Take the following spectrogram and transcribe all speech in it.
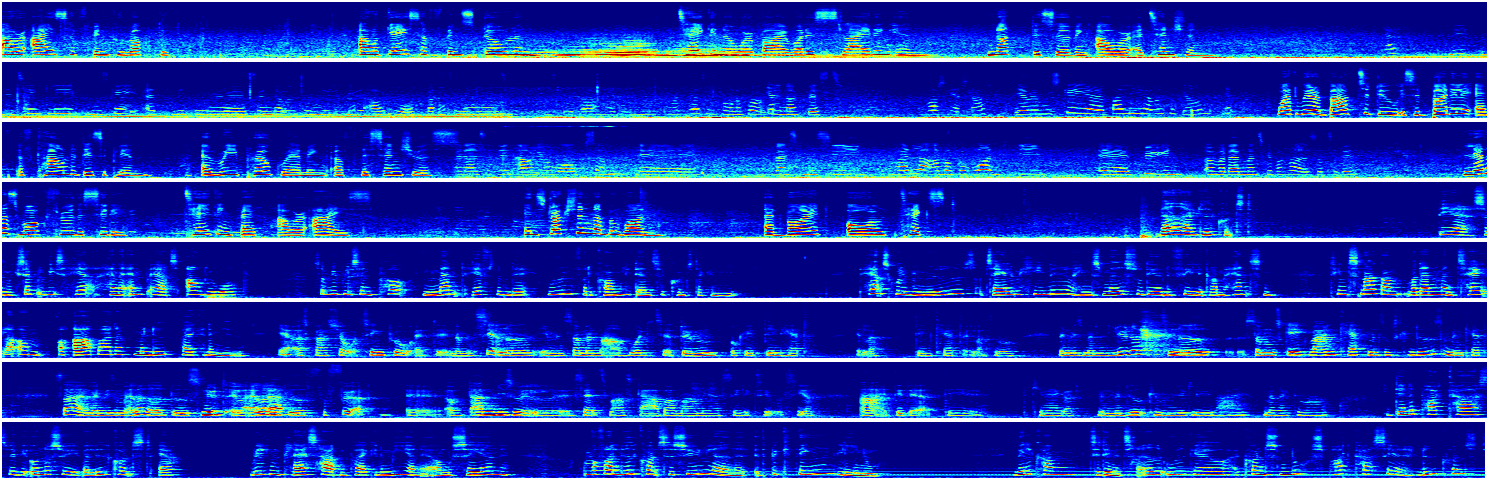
Our eyes have been corrupted. Our gaze have been stolen, taken over by what is sliding in, not deserving our attention. Ja, vi, vi tænkte lige måske, at vi kunne øh, sende dig ud på en lille bitte audiowalk først, som jeg har lavet til. Så skal du bare have her. Har du høretelefoner på? Ja. Det er nok bedst. Hvor skal jeg starte? Jamen måske øh, bare lige herude på gaden. Ja. What we're about to do is a bodily act of counter discipline, a reprogramming of the sensuous. Men altså, det er en audiowalk, som, øh, hvad skal man sige, handler om at gå rundt i øh, byen, og hvordan man skal forholde sig til det. Let us walk through the city, taking back our eyes. Instruction number one Avoid all text. Hvad er lydkunst? Det er som eksempelvis her, Hanna Anberts audiowalk, så vi blev sendt på en mandag eftermiddag uden for det kongelige Dansekunstakademi. Her skulle vi mødes og tale med hende og hendes medstuderende Fele Gram Hansen til en snak om, hvordan man taler om og arbejder med lyd på akademiet. Ja, også bare sjovt at tænke på, at øh, når man ser noget, jamen, så er man meget hurtig til at dømme, okay, det er en hat, eller det er en kat, eller sådan noget. Men hvis man lytter til noget, som måske ikke var en kat, men som skal lyde som en kat, så er man ligesom allerede blevet snydt, eller allerede Ja. blevet forført. Øh, og der er den visuelle øh, sans meget skarpere og meget mere selektiv og siger, nej, det der, det, øh, det kender jeg godt. Men med lyd kan man virkelig lege med rigtig meget. I denne podcast vil vi undersøge, hvad lydkunst er. Hvilken plads har den på akademierne og museerne? Og hvorfor er lydkunst til synladende et big thing lige nu? Velkommen til denne tredje udgave af Kunsten Nu's podcastserie Lydkunst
